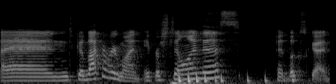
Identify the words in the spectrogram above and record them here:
And good luck, everyone. If you're still in this, it looks good.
